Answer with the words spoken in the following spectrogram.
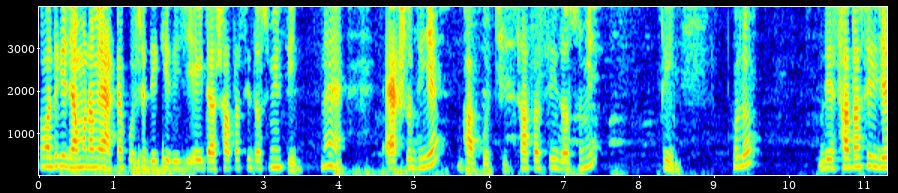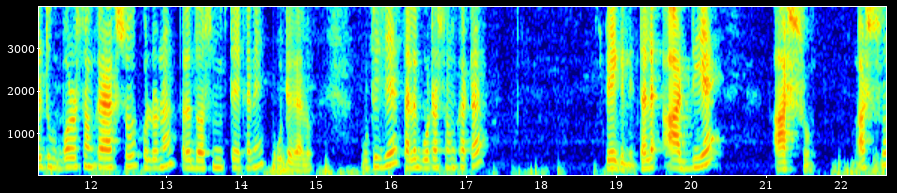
তোমাদেরকে যেমন আমি একটা কষে দেখিয়ে দিয়েছি, এইটা সাতাশি দশমিক তিন হ্যাঁ? একশো দিয়ে ভাগ করছি, সাতাশি দশমিক তিন। হলো? দিয়ে সাতাশি যেহেতু বড় সংখ্যা একশো, হলো না? তাহলে দশমিকটা এখানে উঠে গেল। উঠে যে তাহলে গোটা সংখ্যাটা পেয়ে গেলে। তাহলে আট দিয়ে আটশো আটশো,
